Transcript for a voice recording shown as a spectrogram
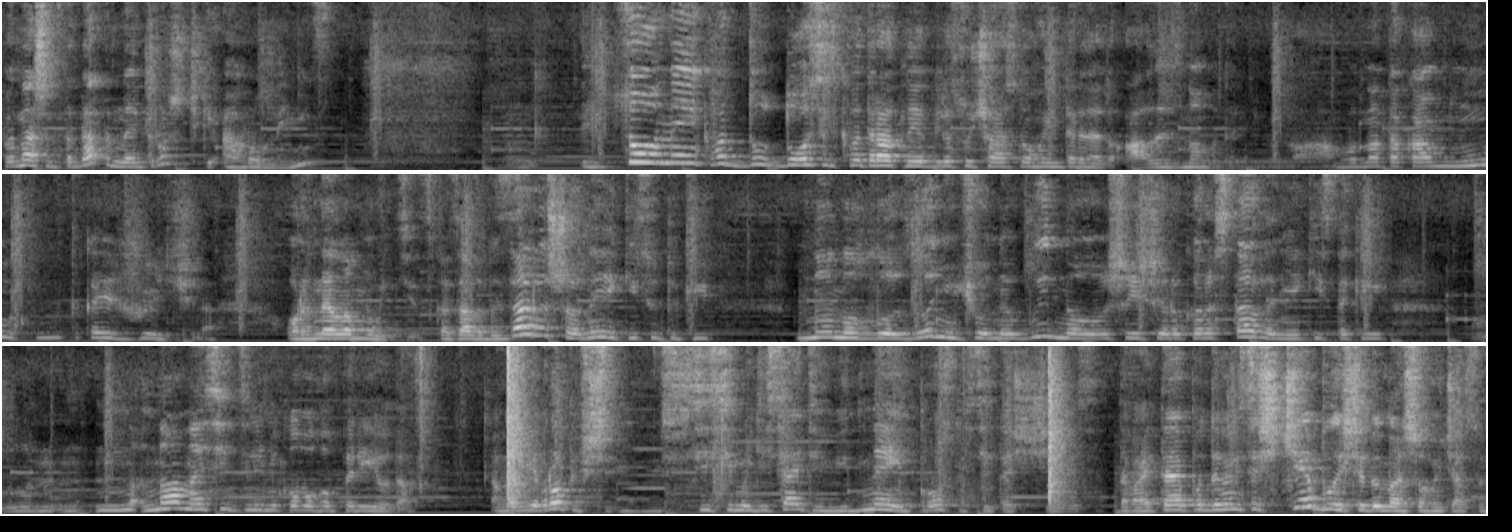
по нашим стандартам, в трошечки огромний ніс. Квад- досить квадратне, як для сучасного інтернету, але знову тоді вона, вона така, ну, ну, така жінка. Орнела Мутті. Сказали би зараз, що в неї якісь отакі наноглаза, нічого не видно, ще й широко розставлені, якийсь такий наносить зеленюкового періоду. Але в Європі всі 70-ті від неї просто всі тащилися. Давайте подивимося ще ближче до нашого часу.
